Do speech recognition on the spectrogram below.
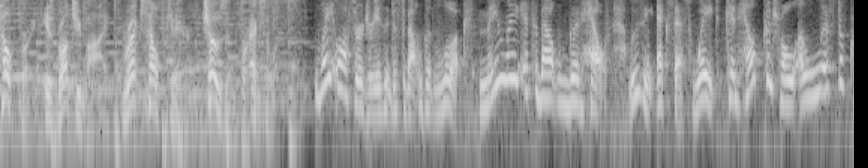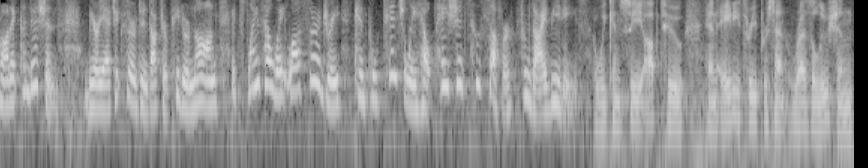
Health Break is brought to you by Rex Healthcare, chosen for excellence. Weight loss surgery isn't just about good looks. Mainly, it's about good health. Losing excess weight can help control a list of chronic conditions. Bariatric surgeon Dr. Peter Ng explains how weight loss surgery can potentially help patients who suffer from diabetes. We can see up to an 83% resolution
